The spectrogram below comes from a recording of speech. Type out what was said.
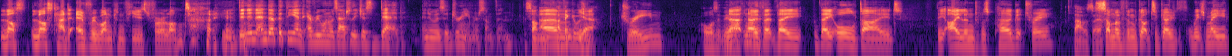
Lost Lost had everyone confused for a long time. Yeah, didn't it end up at the end everyone was actually just dead and it was a dream or something? something. I Um, think it was yeah. a dream, or was it the No, no, that they they all died. The island was purgatory. that was it. Some of them got to go, which made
